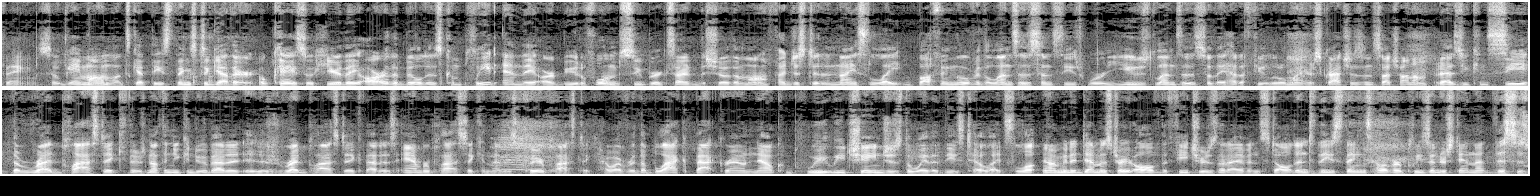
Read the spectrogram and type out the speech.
thing. So game on, let's get these things together. Okay, so here they are. The build is complete and they are beautiful. I'm super excited to show them off. I just did a nice light buffing over the lenses since these were used lenses, so they had a few little minor scratches and such on them. But as you can see, the red plastic, there's nothing you can do about it. It is red plastic, that is amber plastic, and that is clear plastic. However, the black background now completely changes the way that these taillights look. Now I'm gonna demonstrate all of the features features that I have installed into these things. However, please understand that this is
